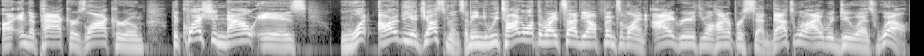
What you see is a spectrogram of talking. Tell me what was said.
uh, in the Packers locker room. The question now is what are the adjustments? I mean, we talk about the right side of the offensive line. I agree with you 100%. That's what I would do as well.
